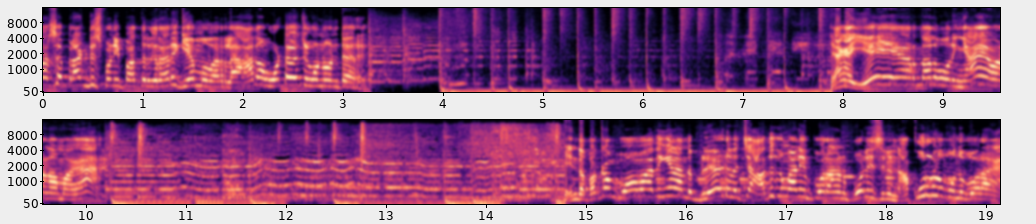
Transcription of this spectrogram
வருஷம் பிராக்டிஸ் பண்ணி பார்த்துருக்கிறாரு கேம் வரல. அதான் ஒட்ட வச்சு கொண்டு வந்துட்டாரு. ஏங்க ஏஏ இருந்தாலும் ஒரு நியாயம் வேணாமாங்க இந்த பக்கம் போவாதீங்க. அந்த பிளேடு வச்சு அதுக்கு மேலேயும் போறாங்கன்னு போலீஸ் நான் குறுகுல பூந்து போறாங்க.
